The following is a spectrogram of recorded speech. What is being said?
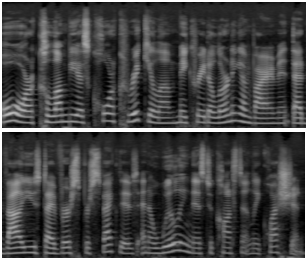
Or Columbia's core curriculum may create a learning environment that values diverse perspectives and a willingness to constantly question.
